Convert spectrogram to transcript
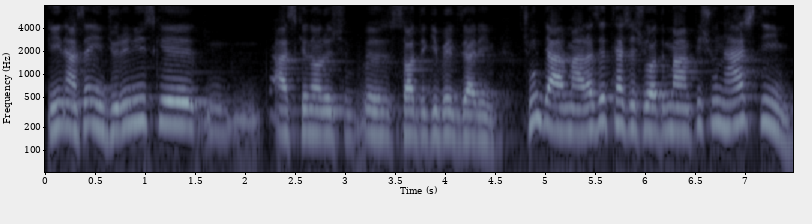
این اصلا اینجوری نیست که از کنارش سادگی بگذریم. چون در معرض تششعات منفیشون هستیم.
